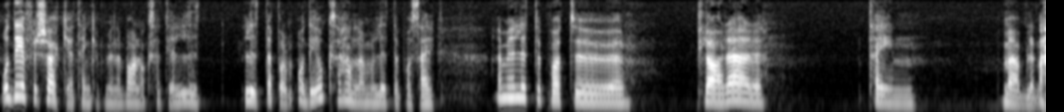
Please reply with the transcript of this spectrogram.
Och det försöker jag tänka på mina barn också, att jag lit, litar på dem. Och det också handlar om att lita på så här, jag litar på att du klarar ta in möblerna.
